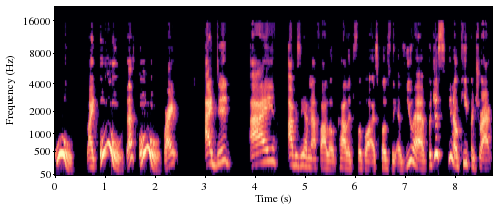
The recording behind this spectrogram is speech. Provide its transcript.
being, ooh, like, ooh, that's ooh, right? I did, I obviously have not followed college football as closely as you have, but just, you know, keeping track.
